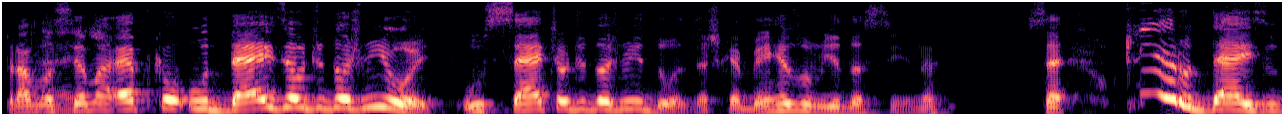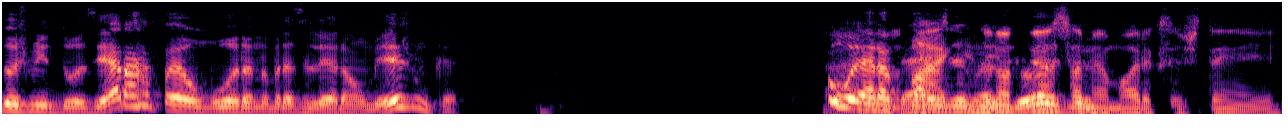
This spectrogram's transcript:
Pra 10. você, é porque o 10 é o de 2008. O 7 é o de 2012. Acho que é bem resumido assim, né? Quem era o 10 em 2012? Era Rafael Moura no Brasileirão mesmo, cara? Ou ah, era Wagner? Eu não tenho essa memória que vocês têm aí.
